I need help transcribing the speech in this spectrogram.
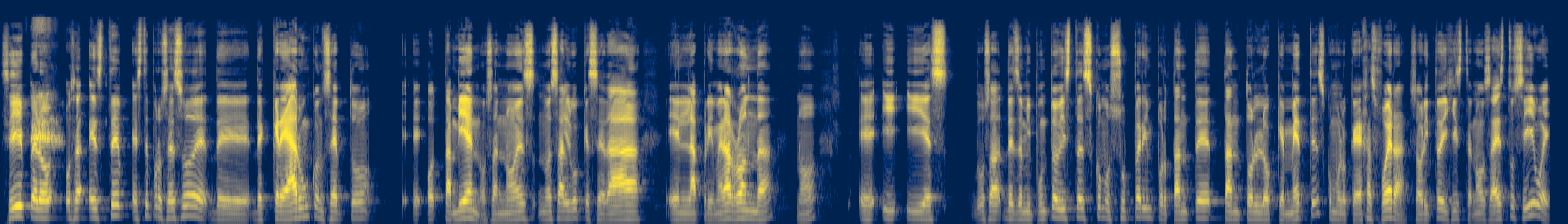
Sí, pero, o sea, este, este proceso de, de, de crear un concepto eh, también, o sea, no es, no es algo que se da en la primera ronda, ¿no? Eh, y, es, o sea, desde mi punto de vista es como súper importante tanto lo que metes como lo que dejas fuera. O sea, ahorita dijiste, ¿no? O sea, esto sí, güey.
